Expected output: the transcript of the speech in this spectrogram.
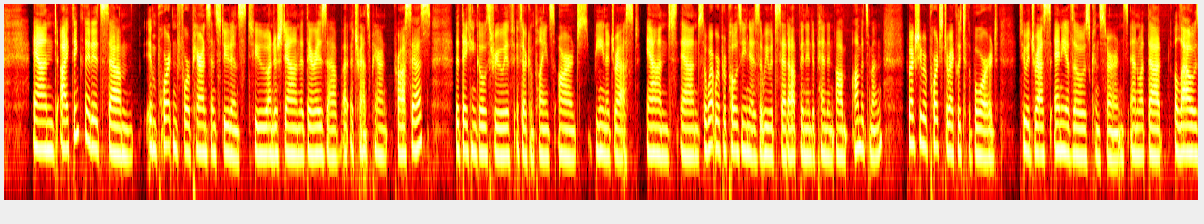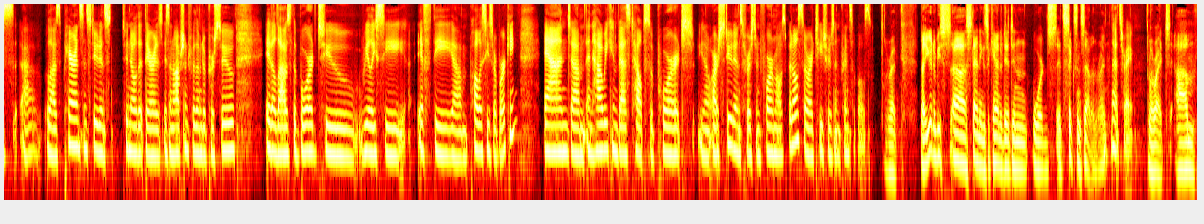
And I think that it's um, important for parents and students to understand that there is a, a, transparent process that they can go through if, if their complaints aren't being addressed. And, and so, what we're proposing is that we would set up an independent ombudsman who actually reports directly to the board to address any of those concerns. And what that allows uh, allows parents and students to know that there is, is an option for them to pursue it allows the board to really see if the um, policies are working and um, and how we can best help support you know our students first and foremost, but also our teachers and principals. All right. Now you're going to be uh, standing as a candidate in wards. It's six and seven, right? That's right. All right. Um,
